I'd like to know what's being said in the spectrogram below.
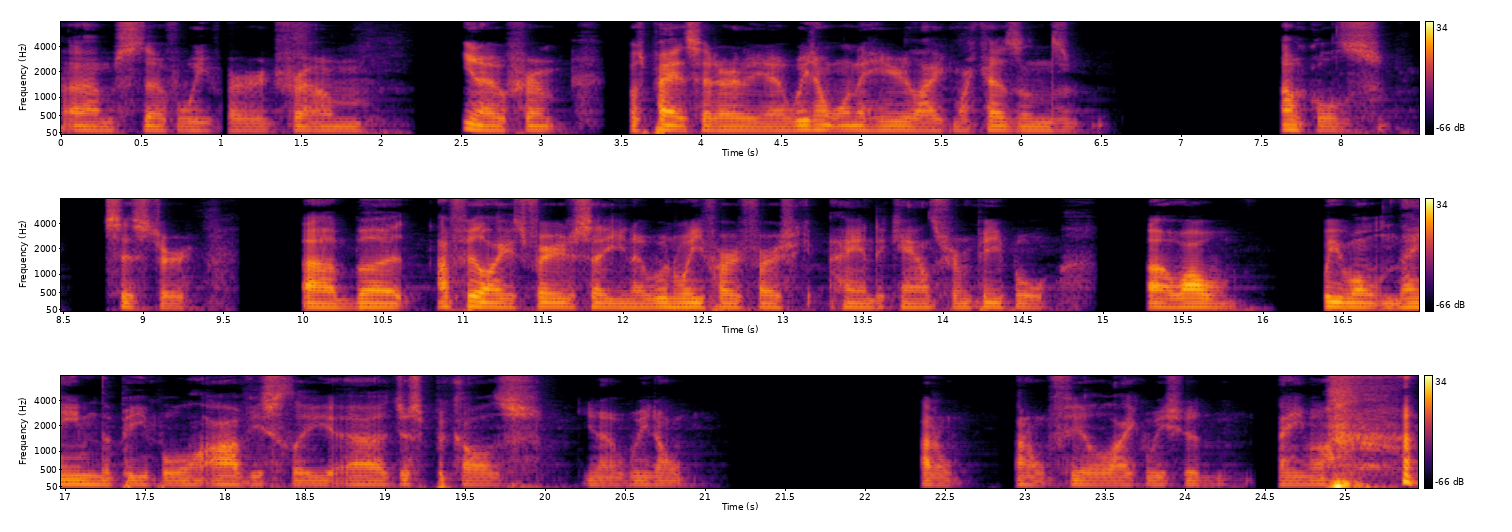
Um, stuff we've heard from, you know, from as Pat said earlier, you know, we don't want to hear like my cousin's uncle's sister. Uh, but I feel like it's fair to say, you know, when we've heard first hand accounts from people, uh, while we won't name the people, obviously, uh, just because, you know, we don't, I don't, I don't feel like we should name them,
